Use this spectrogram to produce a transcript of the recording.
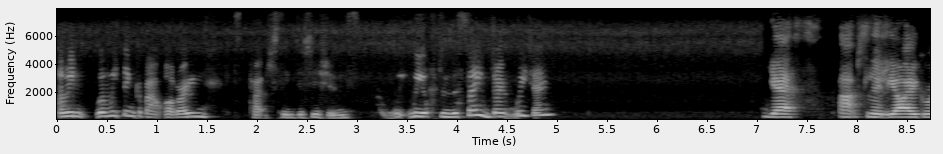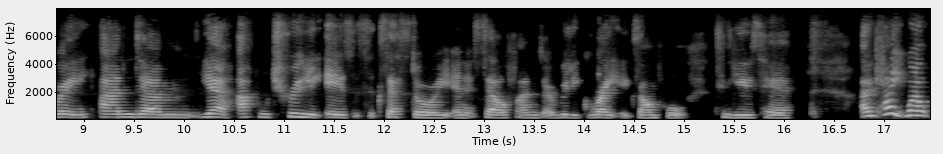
I mean, when we think about our own purchasing decisions, we, we often the same, don't we, Jane? Yes, absolutely. I agree. And um, yeah, Apple truly is a success story in itself and a really great example to use here. Okay, well,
